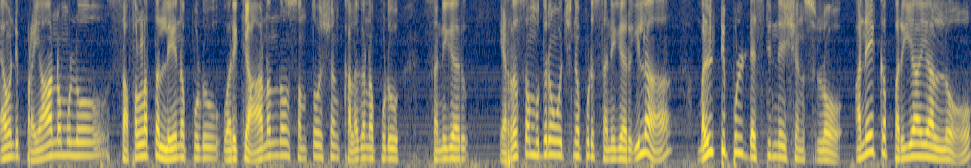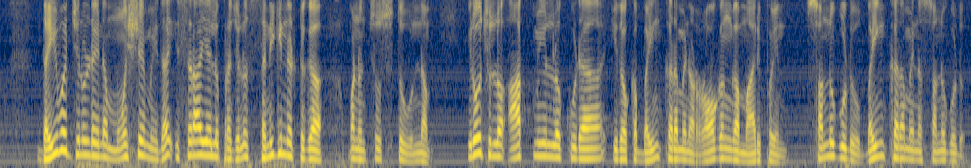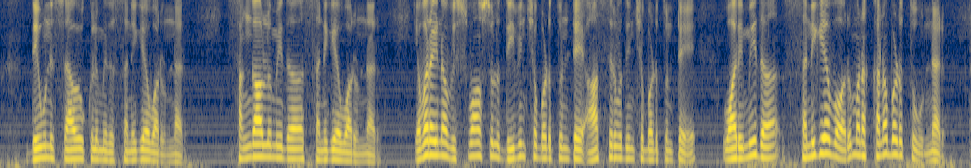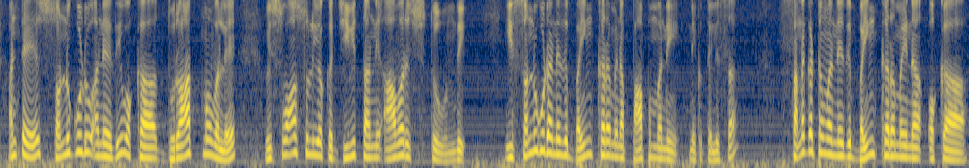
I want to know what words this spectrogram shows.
ఏమండి ప్రయాణములో సఫలత లేనప్పుడు వారికి ఆనందం సంతోషం కలగనప్పుడు సనిగారు ఎర్ర సముద్రం వచ్చినప్పుడు సనిగారు ఇలా మల్టిపుల్ డెస్టినేషన్స్లో అనేక పర్యాయాల్లో దైవజనుడైన మోషే మీద ఇస్రాయేల్ ప్రజలు సనిగినట్టుగా మనం చూస్తూ ఉన్నాం. ఈ రోజుల్లో ఆత్మీయుల్లో కూడా ఇది ఒక భయంకరమైన రోగంగా మారిపోయింది. సనుగుడు భయంకరమైన సనుగుడు. దేవుని సేవకుల మీద సనిగేవారు ఉన్నారు సంఘాల మీద సనిగేవారు ఉన్నారు ఎవరైనా విశ్వాసులు దీవించబడుతుంటే ఆశీర్వదించబడుతుంటే వారి మీద సనిగేవారు మనకు కనబడుతూ ఉన్నారు. అంటే సనుగుడు అనేది ఒక దురాత్మ వలె విశ్వాసుల యొక్క జీవితాన్ని ఆవరిస్తూ ఉంది. ఈ సనుగుడు అనేది భయంకరమైన పాపమని నీకు తెలుసా? సనగటం అనేది భయంకరమైన ఒక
